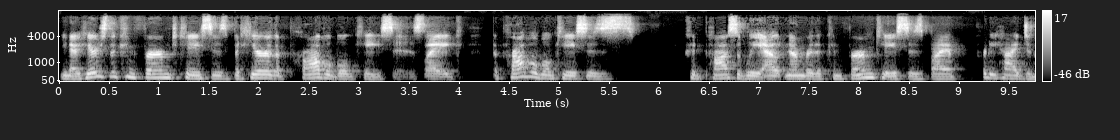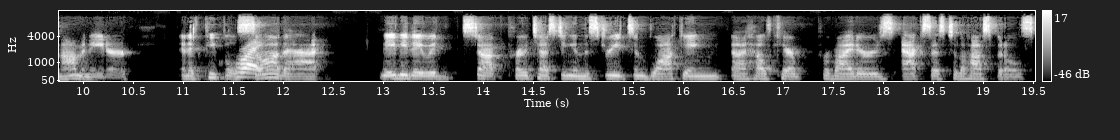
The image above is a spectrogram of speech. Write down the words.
you know, here's the confirmed cases, but here are the probable cases. Like the probable cases could possibly outnumber the confirmed cases by a pretty high denominator. And if people Right. saw that, maybe they would stop protesting in the streets and blocking uh, healthcare providers' access to the hospitals,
